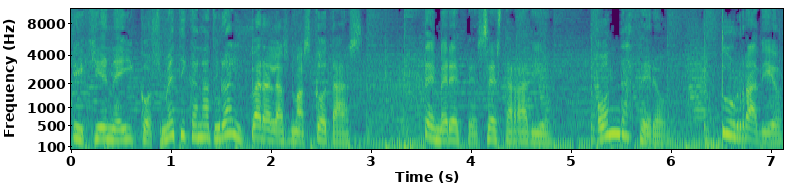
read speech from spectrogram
higiene y cosmética natural para las mascotas. Te mereces esta radio. Onda Cero, tu radio.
